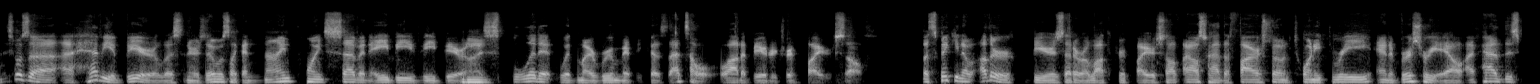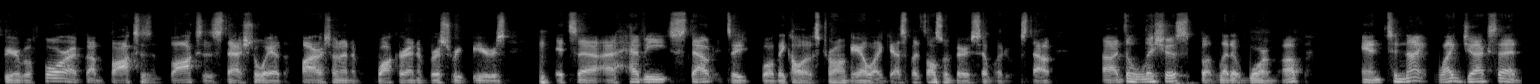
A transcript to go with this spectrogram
This was a, a heavy beer, listeners. It was like a 9.7 ABV beer, and I Mm. split it with my roommate because that's a lot of beer to drink by yourself. But speaking of other beers that are a lot to drink by yourself, I also had the Firestone 23 Anniversary Ale. I've had this beer before. I've got boxes and boxes stashed away of the Firestone and Walker Anniversary beers. Hmm. It's a, a heavy stout. It's a well, they call it a strong ale, I guess, but it's also very similar to a stout. Uh, delicious, but let it warm up. And tonight, like Jack said,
